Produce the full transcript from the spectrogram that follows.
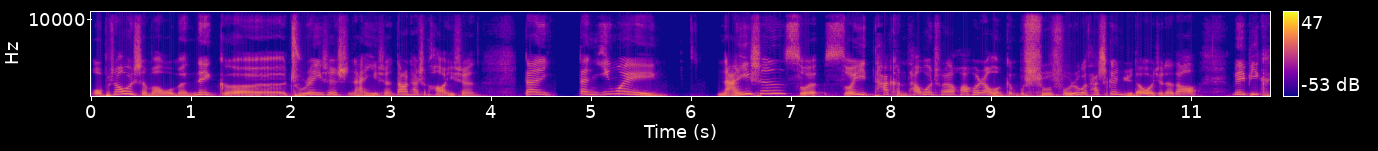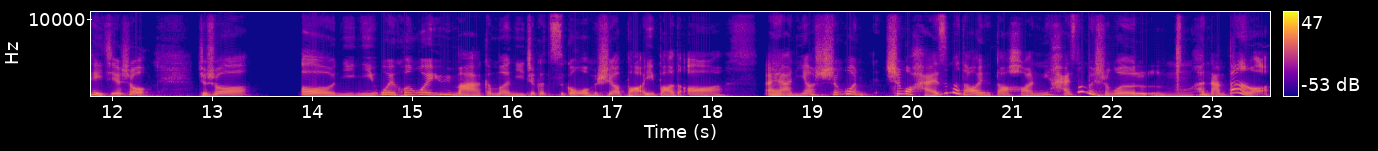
我不知道为什么我们那个主任医生是男医生，当然他是个好医生，但但因为男医生，所所以他可能他问出来的话会让我更不舒服。如果他是个女的，我觉得到 maybe 可以接受，就说哦，你你未婚未育嘛，那么你这个子宫我们是要保一保的哦。哎呀，你要是生过生过孩子嘛，倒也倒好，你孩子都没生过，嗯，很难办哦。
